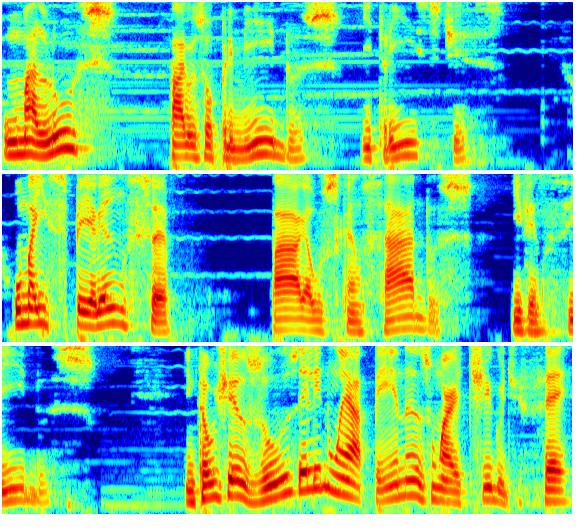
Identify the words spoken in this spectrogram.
uma luz para os oprimidos e tristes, uma esperança para os cansados e vencidos. Então Jesus, ele não é apenas um artigo de fé.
